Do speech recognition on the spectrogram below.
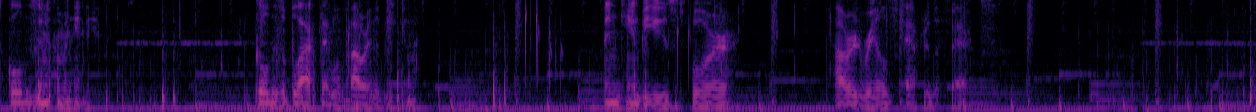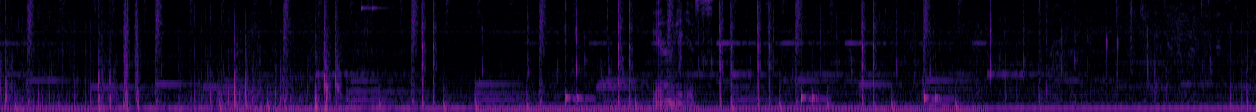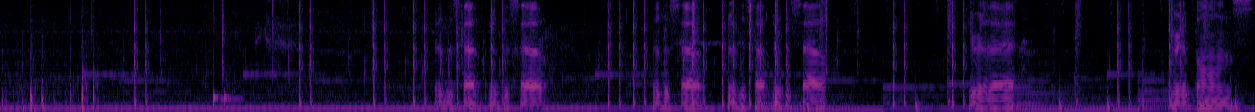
Gold is going to come in handy. Gold is a block that will power the beacon. And can be used for powered rails after the facts. This out. Throw this out, throw this out, throw this out. Get rid of that. Get rid of bones.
